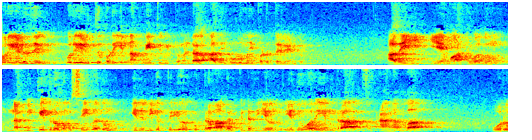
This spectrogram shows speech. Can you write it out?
ஒரு எழுது ஒரு எழுத்துப்படியில் நாம் வைத்து விட்டோம் என்றால் அதை முழுமைப்படுத்த வேண்டும். அதை ஏமாற்றுவதும் நம்பிக்கை துரோகம் செய்வதும் இது மிகப்பெரிய ஒரு குற்றமாக இருக்கின்றது. எதுவரை என்றால் சுஹான் அல்லா ஒரு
